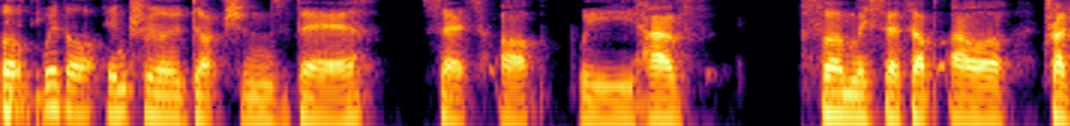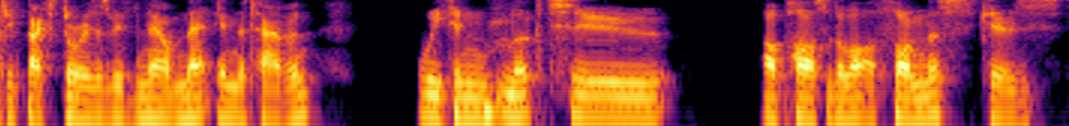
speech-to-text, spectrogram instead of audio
But with our introductions there set up, we have firmly set up our tragic backstories as we've now met in the tavern. We can mm-hmm. look to our past with a lot of fondness because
